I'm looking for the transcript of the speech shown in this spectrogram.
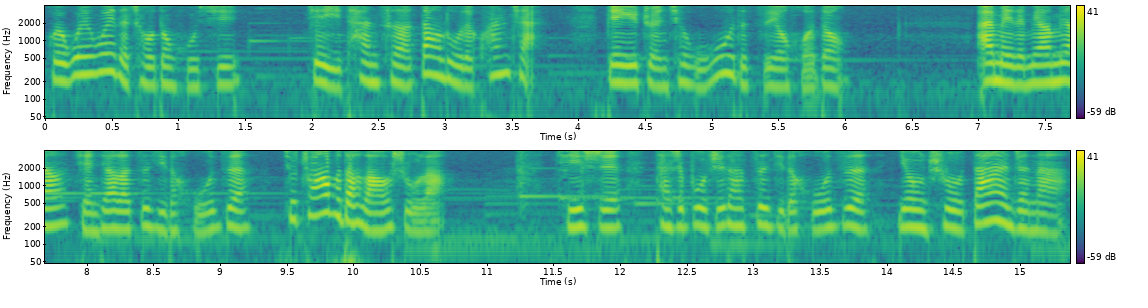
会微微地抽动胡须，借以探测道路的宽窄，便于准确无误的自由活动。爱美的喵喵剪掉了自己的胡子，就抓不到老鼠了。其实它是不知道自己的胡子用处大着呢。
